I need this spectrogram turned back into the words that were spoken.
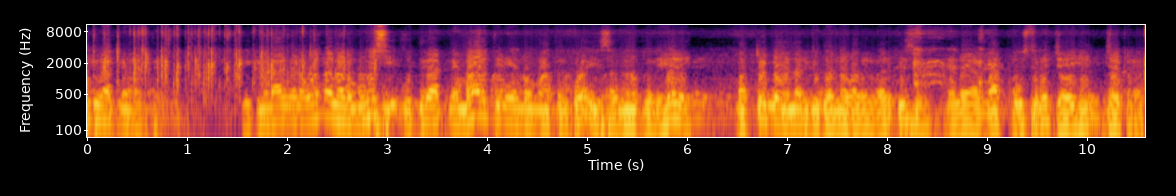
ಉದ್ಘಾಟನೆ ಮಾಡ್ತೀನಿ. ಈ ಕ್ರೀಡಾಂಗಣವನ್ನು ನಾನು ಮುಗಿಸಿ ಉದ್ಘಾಟನೆ ಮಾಡ್ತೀನಿ ಅನ್ನೋ ಮಾತನ್ನು ಕೂಡ ಈ ಸಂದರ್ಭದಲ್ಲಿ ಹೇಳಿ ಮತ್ತೊಮ್ಮೆ ಎಲ್ಲರಿಗೂ ಧನ್ಯವಾದಗಳನ್ನು ಅರ್ಪಿಸಿ. ನನ್ನ ಮಾತು ಮುಗಿಸ್ತೀನಿ. ಜೈ ಹಿಂದ್, ಜೈ ಕರ್ನಾಟಕ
